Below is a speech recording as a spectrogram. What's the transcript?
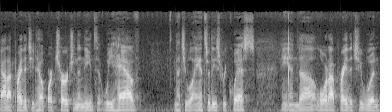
God, I pray that you'd help our church and the needs that we have, that you will answer these requests. And uh, Lord, I pray that you would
